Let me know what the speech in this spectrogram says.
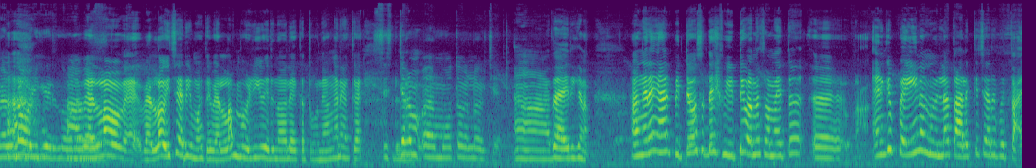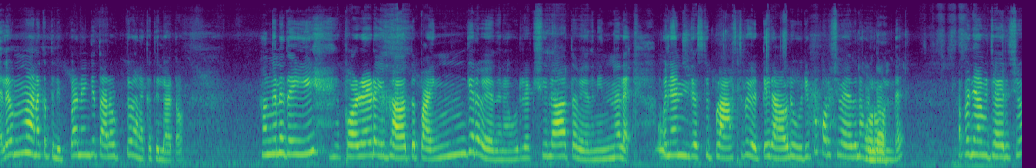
വെള്ളം ഒഴുകി വരുന്നു ആ, വെള്ളം ഒഴിച്ചറിയും മറ്റേ വെള്ളം ഒഴുകി വരുന്ന പോലെയൊക്കെ തോന്നി. അങ്ങനെയൊക്കെ സിസ്റ്റർ മൂത്ത വെള്ളം ഒഴിച്ചു? ആ, അതായിരിക്കണം. അങ്ങനെ ഞാൻ പിറ്റേ ദിവസത്തെ വീട്ടിൽ വന്ന സമയത്ത് എനിക്ക് പെയിൻ ഒന്നുമില്ല തലയ്ക്ക് ചെറിയ തലയൊന്നും തല ഒന്നും അനക്കത്തില്ല. ഇപ്പം ആണെങ്കിൽ തല ഒട്ടും അനക്കത്തില്ല കേട്ടോ. അങ്ങനെ ദേ ഈ കുഴയുടെ ഈ ഭാഗത്ത് ഭയങ്കര വേദന ഒരു രക്ഷയില്ലാത്ത വേദന ഇന്നലെ. അപ്പോൾ ഞാൻ ജസ്റ്റ് പ്ലാസ്റ്റർ കെട്ടി രാവിലെ ഉരിപ്പോൾ കുറച്ച് വേദന കുറവുണ്ട്. അപ്പോൾ ഞാൻ വിചാരിച്ചു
